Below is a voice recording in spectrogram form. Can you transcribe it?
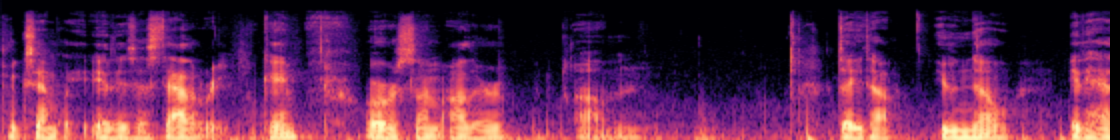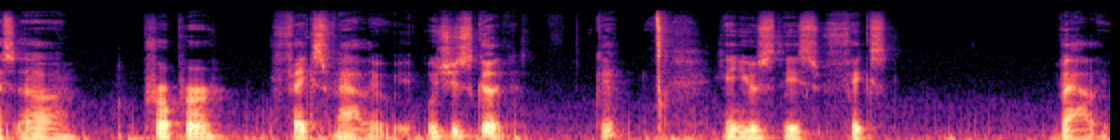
for example, it is a salary, okay, or some other um, data, you know it has a proper fixed value, which is good, okay? You can use this fixed value.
